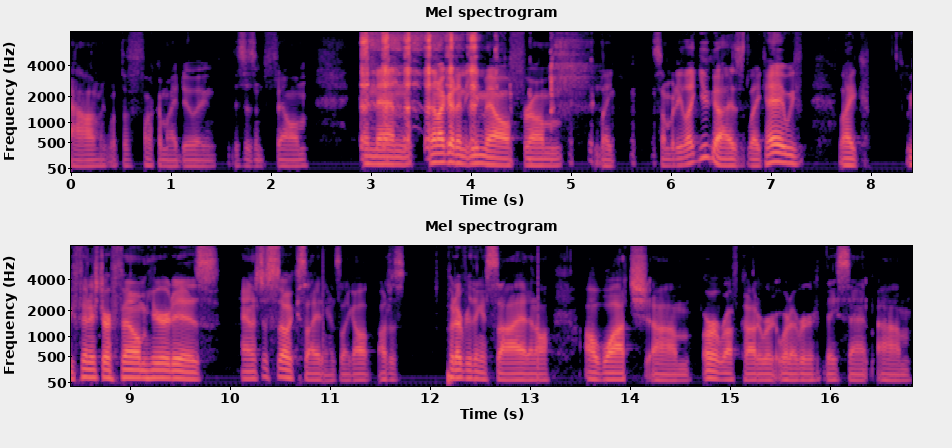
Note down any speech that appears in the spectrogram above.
out like what the fuck am I doing this isn't film and then then I get an email from like somebody like you guys like hey we like we finished our film here it is. And it's just so exciting. It's like I'll I'll just put everything aside and I'll I'll watch um or a rough cut or whatever they sent um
